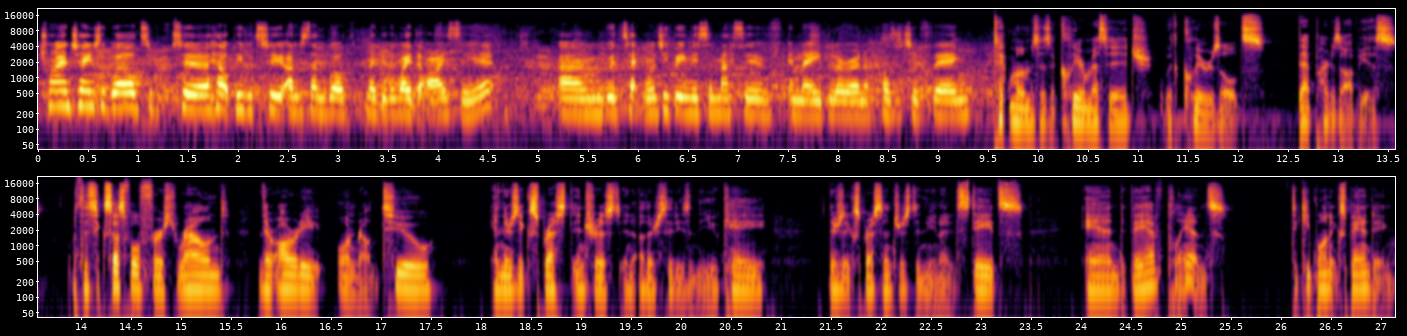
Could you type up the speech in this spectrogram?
try and change the world to, to help people to understand the world maybe the way that I see it. Um, with technology being this a massive enabler and a positive thing. Tech has a clear message with clear results. That part is obvious. With a successful first round, they're already on round two, and there's expressed interest in other cities in the UK. There's expressed interest in the United States, and they have plans to keep on expanding.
